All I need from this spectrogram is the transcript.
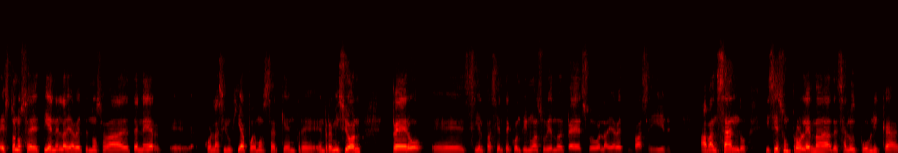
esto no se detiene, la diabetes no se va a detener. Eh, con la cirugía podemos hacer que entre en remisión, pero eh, si el paciente continúa subiendo de peso, la diabetes va a seguir avanzando. Y si es un problema de salud pública,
